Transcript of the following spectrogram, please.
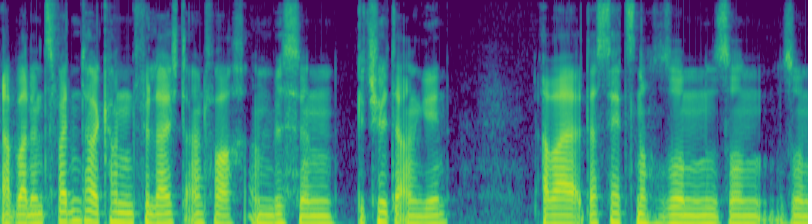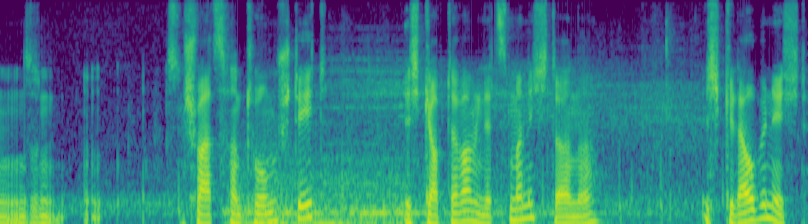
Aber den zweiten Teil kann man vielleicht einfach ein bisschen gechillter angehen. Aber dass jetzt noch so ein, so ein, so ein, so ein, so ein schwarzes Phantom steht, ich glaube, der war beim letzten Mal nicht da, ne? Ich glaube nicht.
